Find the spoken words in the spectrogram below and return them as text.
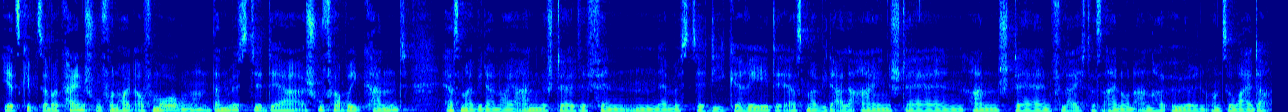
Jetzt gibt es aber keinen Schuh von heute auf morgen. Dann müsste der Schuhfabrikant erstmal wieder neue Angestellte finden. Er müsste die Geräte erstmal wieder alle einstellen, anstellen, vielleicht das eine oder andere ölen und so weiter.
